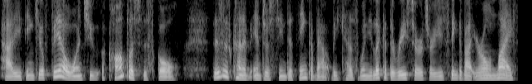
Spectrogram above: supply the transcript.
how do you think you'll feel once you accomplish this goal? This is kind of interesting to think about because when you look at the research or you just think about your own life,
